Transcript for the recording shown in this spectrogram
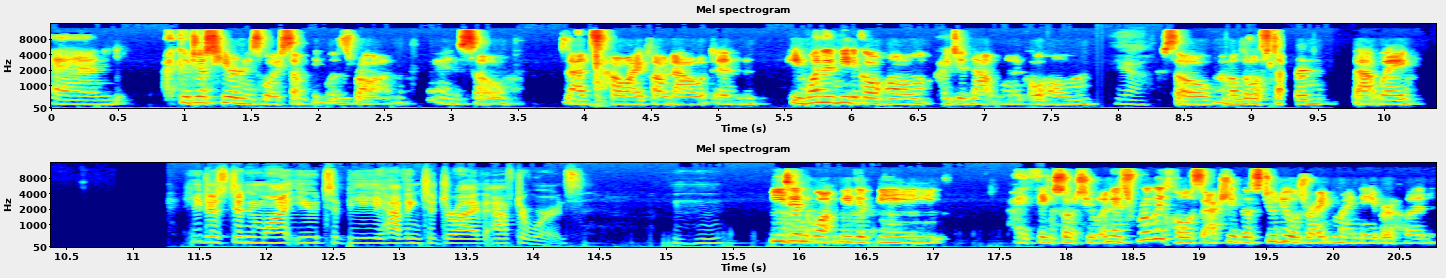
and I could just hear in his voice something was wrong. And so that's how I found out. And he wanted me to go home. I did not want to go home. Yeah. So I'm a little stubborn that way. He just didn't want you to be having to drive afterwards. Mm-hmm. He didn't want me to be, I think so too. And it's really close. Actually, the studio is right in my neighborhood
